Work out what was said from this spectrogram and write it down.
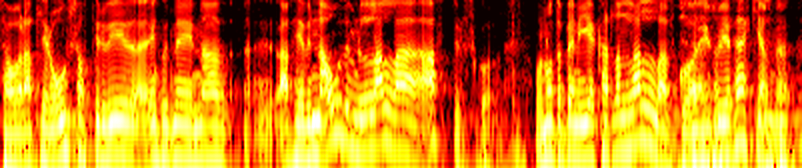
þá er allir ósáttir við einhvern veginn að, að því að við náðum Lalla aftur sko. Og nota benni ég kalla hann Lalla sko eins og ég þekki hann.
